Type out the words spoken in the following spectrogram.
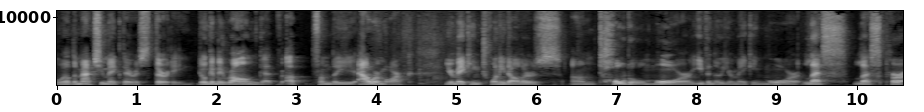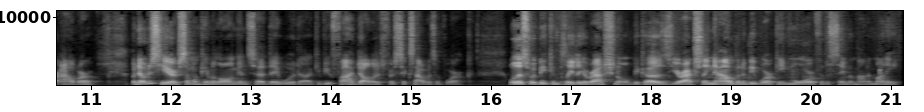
Well, the max you make there is 30. Don't get me wrong, up from the hour mark, you're making twenty dollars um, total more, even though you're making more less less per hour. But notice here, if someone came along and said they would uh, give you five dollars for six hours of work, well, this would be completely irrational because you're actually now going to be working more for the same amount of money.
